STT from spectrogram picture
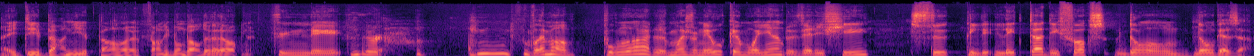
a été épargné par, par les bombardements Alors, les... vraiment, pour moi, moi je n'ai aucun moyen de vérifier l'état des forces dans, Gaza.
